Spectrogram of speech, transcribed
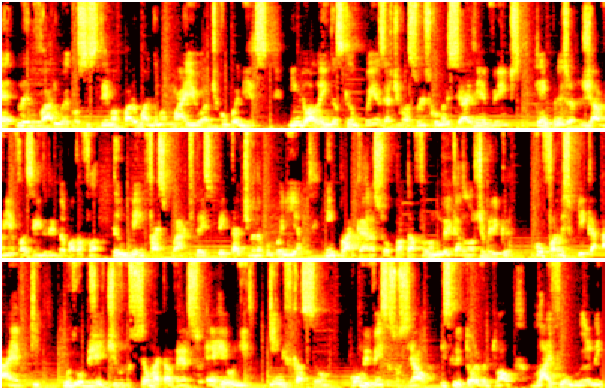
é levar o ecossistema para uma gama maior de companhias indo além das campanhas e ativações comerciais em eventos que a empresa já vinha fazendo dentro da plataforma. Também faz parte da expectativa da companhia emplacar a sua plataforma no mercado norte-americano. Conforme explica a Epic, o objetivo do seu metaverso é reunir gamificação, convivência social, escritório virtual, lifelong learning,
